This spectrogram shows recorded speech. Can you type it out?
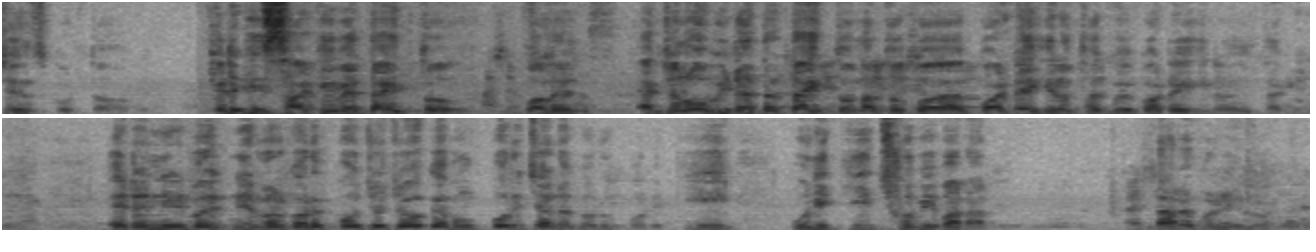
চেঞ্জ করতে হবে। এটা কি সাকিবের দায়িত্ব? বলেন একজন অভিনেতার দায়িত্ব না তো কয়টা হিরো থাকবে কয়টা হিরোইন থাকবে? এটা নির্ভর নির্ভর করে প্রযোজক এবং পরিচালকের উপরে কি উনি কি ছবি বানাবে তার উপর নির্ভর করে।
